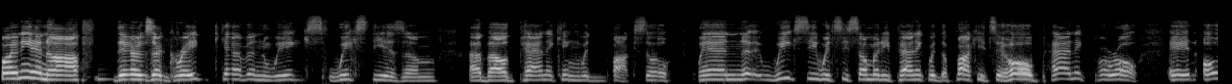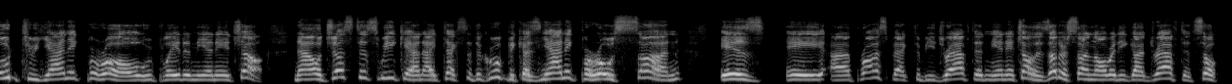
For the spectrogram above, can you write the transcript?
funny enough, there's a great Kevin Weekes Weeksism about panicking with pucks. So when Weeksy would see somebody panic with the puck, he'd say, Oh, panic Perreault, an ode to Yannick Perreault, who played in the NHL. Now, just this weekend, I texted the group because Yannick Perreault's son is a uh, prospect to be drafted in the NHL. His other son already got drafted. So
